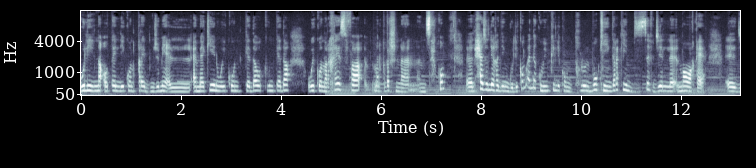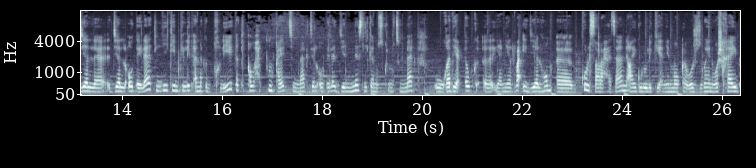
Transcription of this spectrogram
قولي لنا أوتيل اللي يكون قريب من جميع الأماكن ويكون كذا ويكون كذا ويكون رخيص. فما نقدرش ننصحكم. الحاجة اللي غادي نقول لكم أنكم يمكن لكم تدخلوا البوكينغ. راه كاين بزاف ديال المواقع ديال ديال الأوتيلات اللي كيمكن لك أنك تدخلي. كتلقى واحد التنقيط تماك ديال الأوتيلات ديال الناس اللي كانوا سكنوا تماك وغادي يعطيوك آه، يعني الرأي ديالهم آه، بكل صراحة. يقولوا لك يعني الموقع واش زوين واش خايب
